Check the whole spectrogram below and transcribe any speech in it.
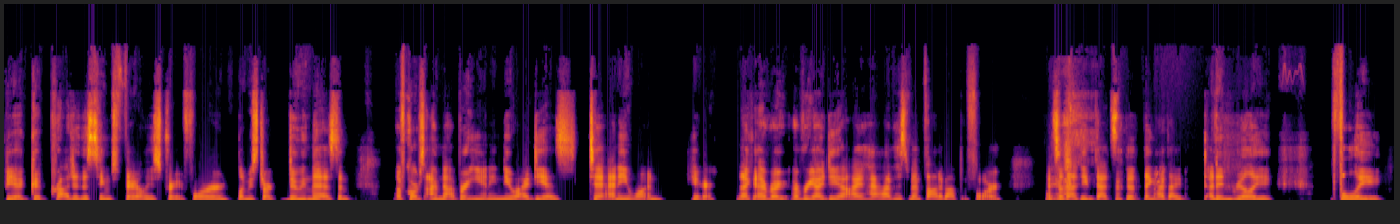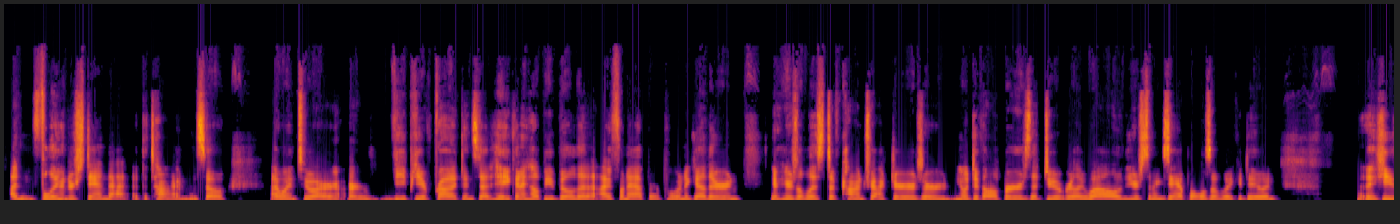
be a good project. This seems fairly straightforward. Let me start doing this. And of course, I'm not bringing any new ideas to anyone here. Like every every idea I have has been thought about before, and yeah. so I think that's the thing I, I I didn't really fully I didn't fully understand that at the time, and so I went to our, our VP of product and said, "Hey, can I help you build an iPhone app or put one together?" And you know, here's a list of contractors or you know developers that do it really well, and here's some examples of what we could do. And he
